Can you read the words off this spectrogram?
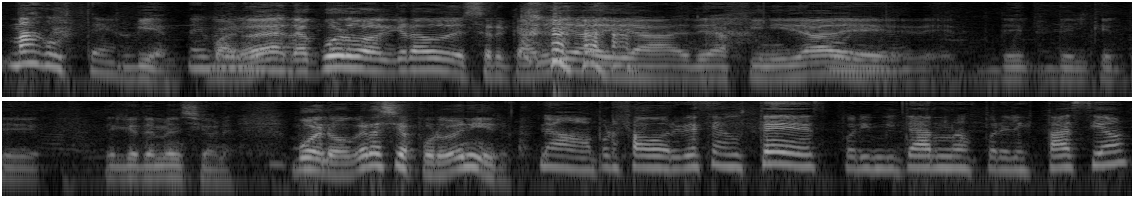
más guste. Bien, No bueno, de, acuerdo al grado de cercanía y de, a- de afinidad del, que te, del que te mencione. Bueno, gracias por venir. No, por favor, gracias a ustedes por invitarnos, por el espacio.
